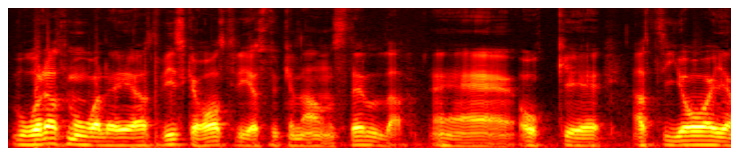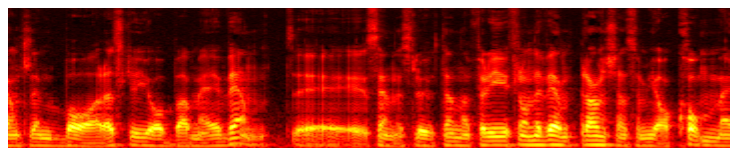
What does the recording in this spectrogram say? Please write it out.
vårt mål är att vi ska ha tre stycken anställda. Eh, och eh, att jag egentligen bara ska jobba med event eh, sen i slutändan. För det är ju från eventbranschen som jag kommer.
